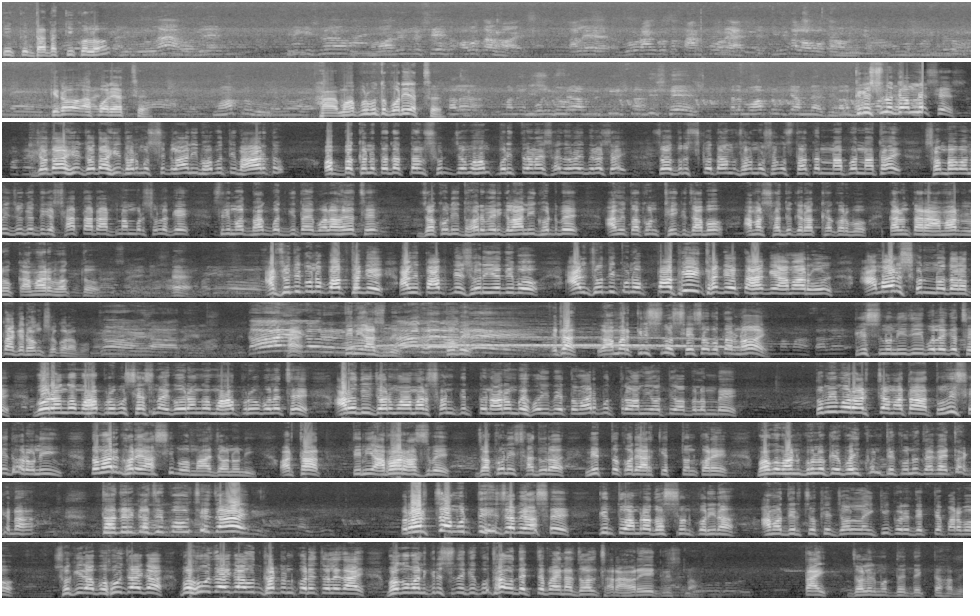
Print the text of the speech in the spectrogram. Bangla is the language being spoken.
কি, দাদা কি করল? বললাম পরে মহাপ্রভু হ্যাঁ মহাপ্রভু তো পরে যাচ্ছে কৃষ্ণ কেমনে শেষ? যদাহি যদাহি ধর্মস্য গ্লানি ভবতি ভারত। অব্যক্ষণ তদত্তাম সূর্যমোহম পরিত্রাণায় সাধনায় বিনাশায়। সদৃষ্কতাম ধর্ম সংস্থাতন নাপন নাথায়। সম্ভব আমি যুগের দিকে সাত আট আট নম্বর শ্লোকে শ্রীমদ্ ভাগবত গীতায় বলা হয়েছে যখনই ধর্মের গ্লানি ঘটবে আমি তখন ঠিক যাব আমার সাধুকে রক্ষা করব কারণ তারা আমার লোক আমার ভক্ত। হ্যাঁ। আর যদি কোনো পাপ থাকে আমি পাপকে সরিয়ে দিব। আর যদি কোনো পাপই থাকে তাহাকে আমার আমার সৈন্য দ্বারা তাকে ধ্বংস করাবো। হ্যাঁ, তিনি আসবে। তবে এটা আমার কৃষ্ণ শেষ অবতার নয়। কৃষ্ণ নিজেই বলে গেছে, গৌরাঙ্গ মহাপ্রভু শেষ নয়, গৌরাঙ্গ মহাপ্রভু বলেছে আরও দুই জন্ম আমার সংকীর্তন আরম্ভে হইবে, তোমার পুত্র আমি অতি অবলম্বে। তুমি মোর অর্চা মাতা, তুমি সেই ধরনী তোমার ঘরে আসিব মা জননী। অর্থাৎ তিনি আবার আসবে, যখনই সাধুরা নৃত্য করে আর কীর্তন করে ভগবানগুলোকে বৈকুণ্ঠে কোনো জায়গায় থাকে না, তাদের কাছে পৌঁছে যায়। রর্চা মূর্তি হিসাবে আসে কিন্তু আমরা দর্শন করি না। আমাদের চোখে জল নাই, কি করে দেখতে পারব? সখীরা বহু জায়গা বহু জায়গা উদ্ঘাটন করে চলে যায়। ভগবান কৃষ্ণকে কোথাও দেখতে পায় না, জল ছাড়া। হরে কৃষ্ণ। তাই জলের মধ্যে দেখতে হবে।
